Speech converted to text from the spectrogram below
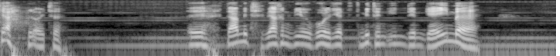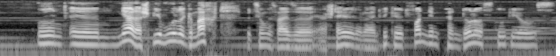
ja, Leute. Äh, damit wären wir wohl jetzt mitten in dem Game. Und, ähm, ja, das Spiel wurde gemacht, beziehungsweise erstellt oder entwickelt von den Pendolo Studios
